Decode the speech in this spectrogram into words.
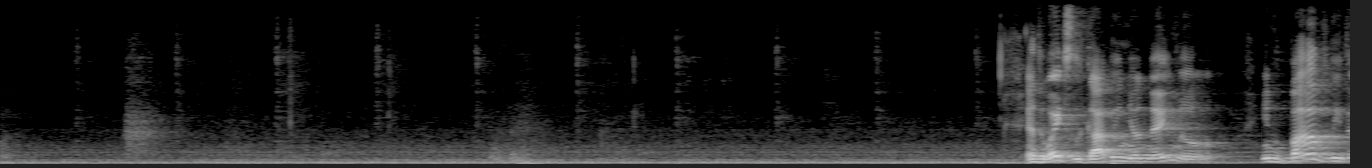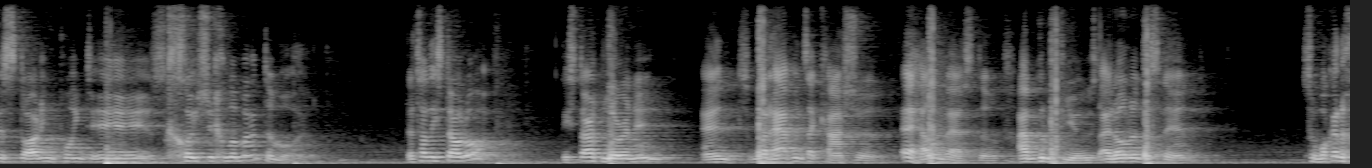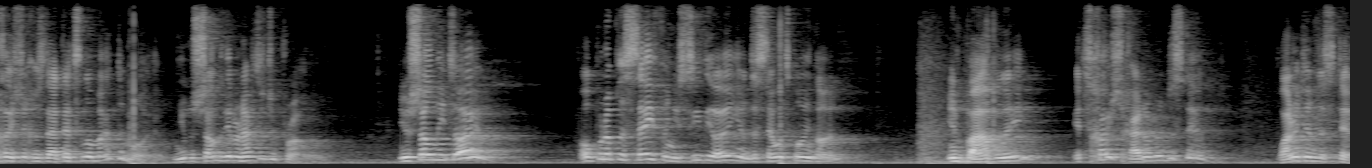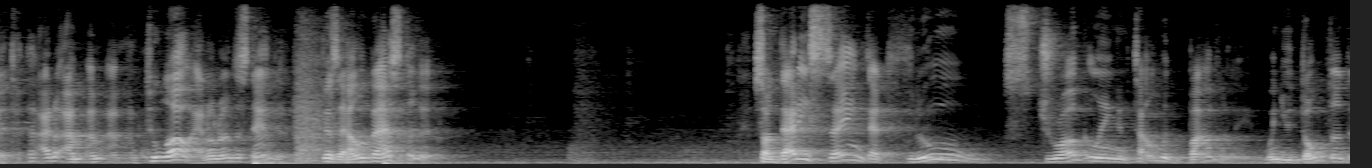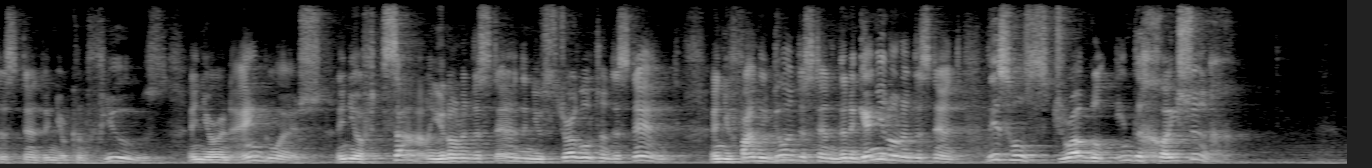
And the way it's Lagabi Inyaneinu, in Bavli the starting point is Choshech Lamata Ma'oyer. That's how they start off. They start learning, and what happens? Akasha, a Helmvaster. I'm confused. I don't understand. So what kind of Choshech is that? That's Lamatamoy. In Yerushalmi, they don't have such a problem. Yerushalmi, it's oil. Open up the safe and you see the oil, you understand what's going on. In Bavli, it's Choshech. I don't understand. Why don't you understand? I don't, I'm, I'm, I'm too low. I don't understand it. There's a hester there. So that he's saying that through struggling in Talmud Bavli, when you don't understand and you're confused and you're in anguish and you're tzar, you don't understand and you struggle to understand and you finally do understand and then again you don't understand, this whole struggle in the choshech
